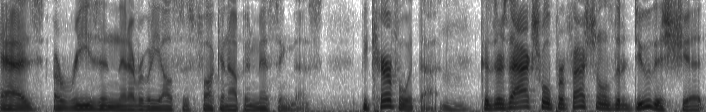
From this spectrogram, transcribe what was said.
as a reason that everybody else is fucking up and missing this. Be careful with that Mm-hmm. because there's actual professionals that do this shit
